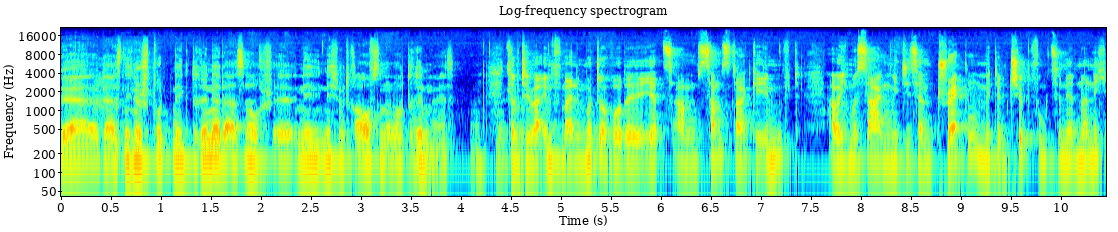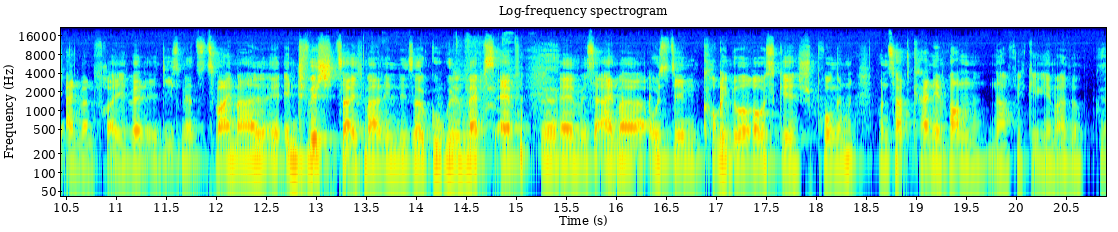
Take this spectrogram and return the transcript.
der, da ist nicht nur Sputnik drin, da ist auch, äh, nee, nicht nur drauf, sondern auch drin. Ist. Zum Thema Impfen. Meine Mutter wurde jetzt am Samstag geimpft, aber ich muss sagen, mit diesem Tracken, mit dem Chip funktioniert noch nicht einwandfrei, weil die ist mir jetzt zweimal äh, entwischt, sag ich mal, in dieser Google Maps App. Ja. Ähm, ist er einmal aus dem Korridor rausgesprungen und es hat keine Warn-Nachricht gegeben. Also Ja.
